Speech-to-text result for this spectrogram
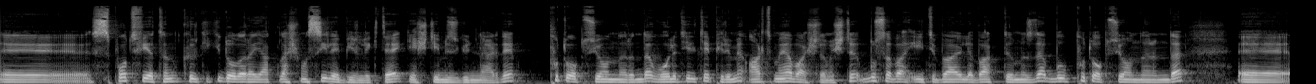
e, spot fiyatın 42 dolara yaklaşmasıyla birlikte geçtiğimiz günlerde put opsiyonlarında volatilite primi artmaya başlamıştı. Bu sabah itibariyle baktığımızda bu put opsiyonlarında e,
